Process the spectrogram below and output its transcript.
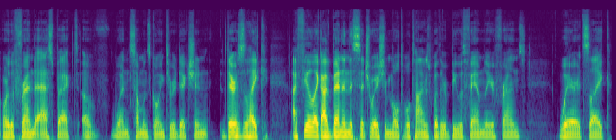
or the friend aspect of when someone's going through addiction, there's like I feel like I've been in this situation multiple times, whether it be with family or friends, where it's like,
